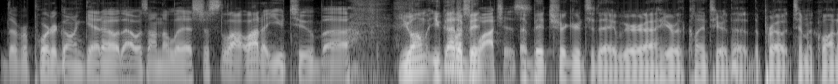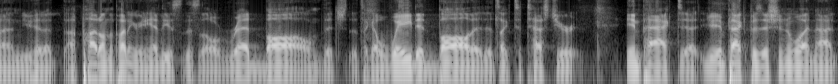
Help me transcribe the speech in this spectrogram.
the reporter going ghetto that was on the list. Just a lot, a lot of YouTube. Uh, You almo- you got a bit watches. a bit triggered today. We were uh, here with Clint here, the, the pro at Timuquana, and you hit a, a putt on the putting green. He had these this little red ball that's that's like a weighted ball that it's like to test your impact uh, your impact position and whatnot.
